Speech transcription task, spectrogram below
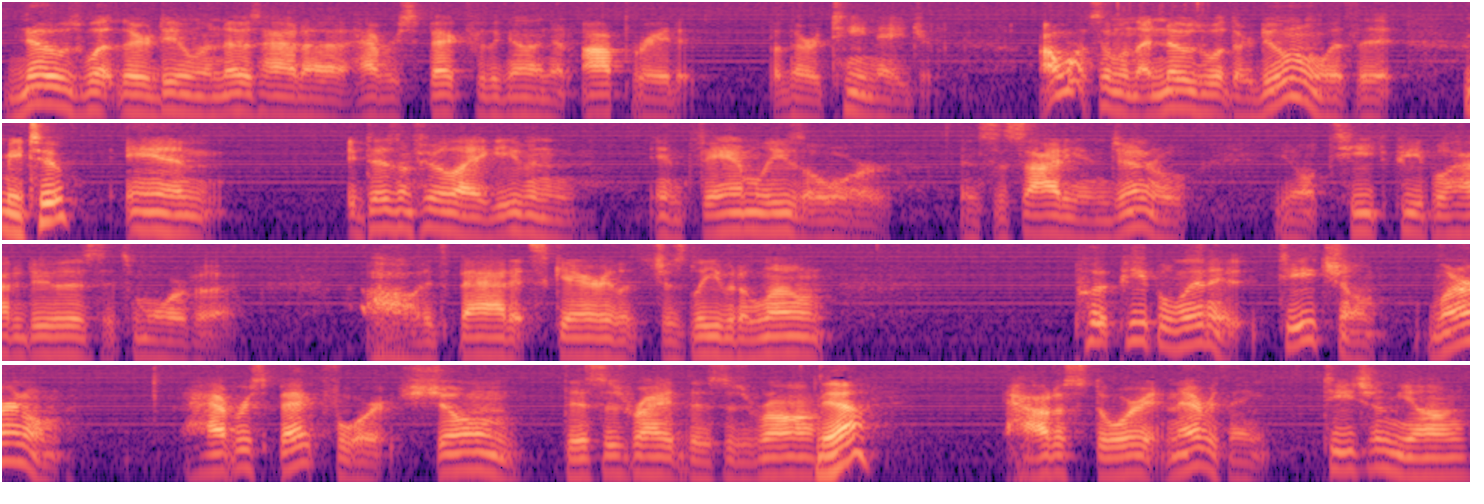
knows what they're doing, knows how to have respect for the gun and operate it, but they're a teenager? I want someone that knows what they're doing with it, Me too. and it doesn't feel like even in families or in society in general, you don't teach people how to do this. It's more of a, oh, it's bad, it's scary, let's just leave it alone. Put people in it, teach them, learn them, have respect for it, show them this is right, this is wrong Yeah. how to store it and everything. Teach them young,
